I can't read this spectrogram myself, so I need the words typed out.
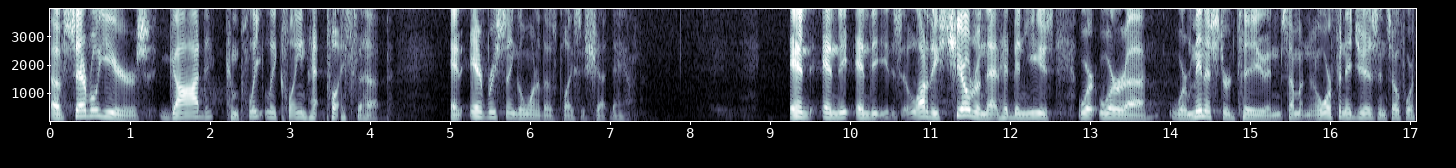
of several years, God completely cleaned that place up. And every single one of those places shut down. And, and, the, and the, a lot of these children that had been used were, were, uh, were ministered to, and some in orphanages and so forth.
